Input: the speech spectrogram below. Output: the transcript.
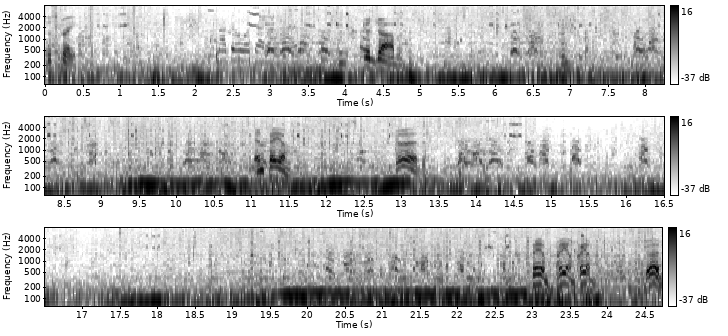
Just straight. Good job. And pay him. Good. Him, pay him. Good.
